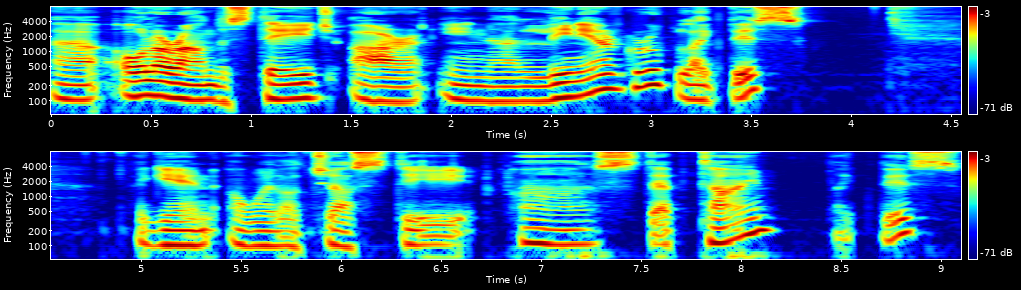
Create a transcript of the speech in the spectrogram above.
uh, all around the stage are in a linear group like this. Again, I will adjust the uh, step time like this,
